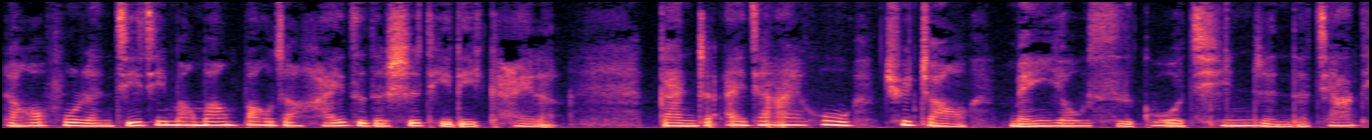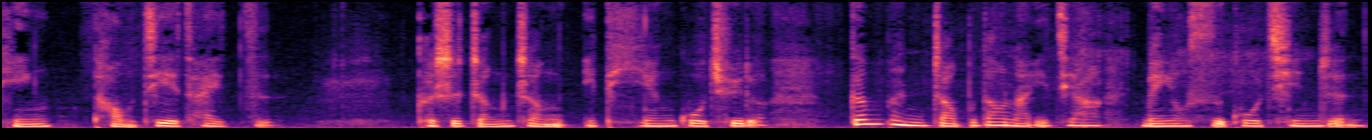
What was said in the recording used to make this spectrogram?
然后，妇人急急忙忙抱着孩子的尸体离开了，赶着挨家挨户去找没有死过亲人的家庭讨芥菜籽。可是，整整一天过去了，根本找不到哪一家没有死过亲人。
